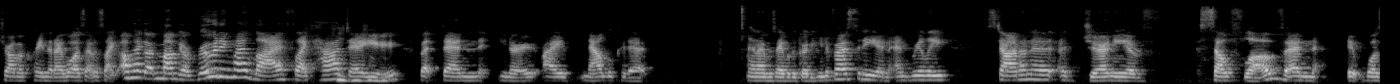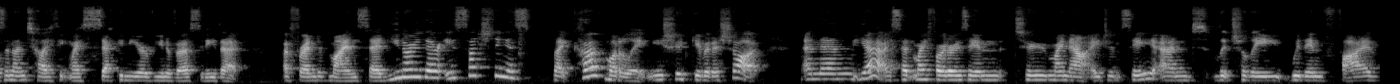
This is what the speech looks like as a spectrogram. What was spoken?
drama queen that I was, I was like, oh my god, mom, you're ruining my life. Like, how dare you? But then, you know, I now look at it and I was able to go to university and, and really start on a, a journey of self love. And it wasn't until I think my second year of university that a friend of mine said, you know, there is such thing as like curve modeling. You should give it a shot. And then, yeah, I sent my photos in to my now agency, and literally within five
